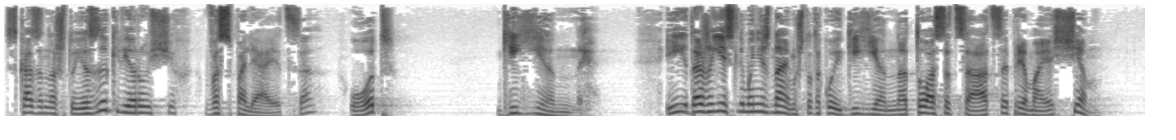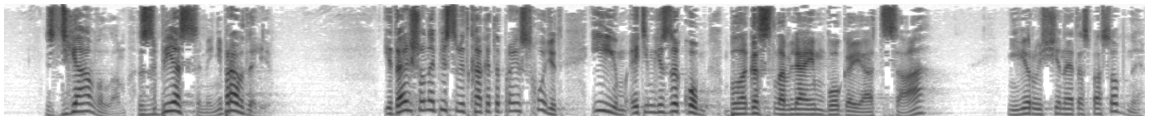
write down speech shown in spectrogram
Сказано, что язык верующих воспаляется от гиенны. И даже если мы не знаем, что такое гиенна, то ассоциация прямая с чем? С дьяволом, с бесами, не правда ли? И дальше он описывает, как это происходит. Им, этим языком, благословляем Бога и Отца. Неверующие на это способны?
